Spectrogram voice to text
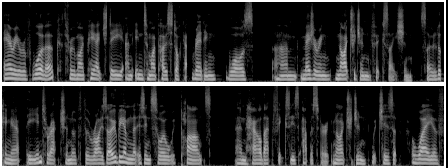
area of work through my PhD and into my postdoc at Reading was um, measuring nitrogen fixation. So looking at the interaction of the rhizobium that is in soil with plants and how that fixes atmospheric nitrogen, which is a, a way of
